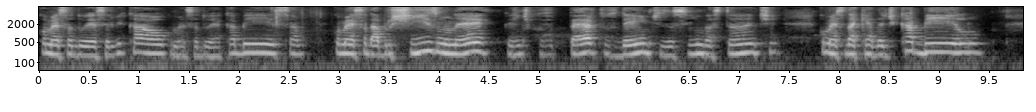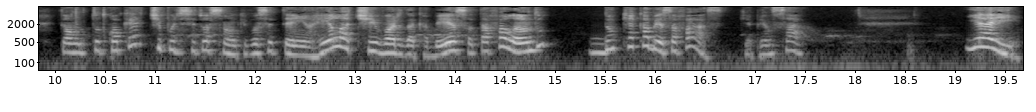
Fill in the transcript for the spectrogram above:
começa a doer a cervical, começa a doer a cabeça, começa a dar bruxismo, né? Que a gente aperta os dentes assim bastante, começa a dar queda de cabelo. Então, todo, qualquer tipo de situação que você tenha relativo à área da cabeça, está falando do que a cabeça faz, que é pensar. E aí,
